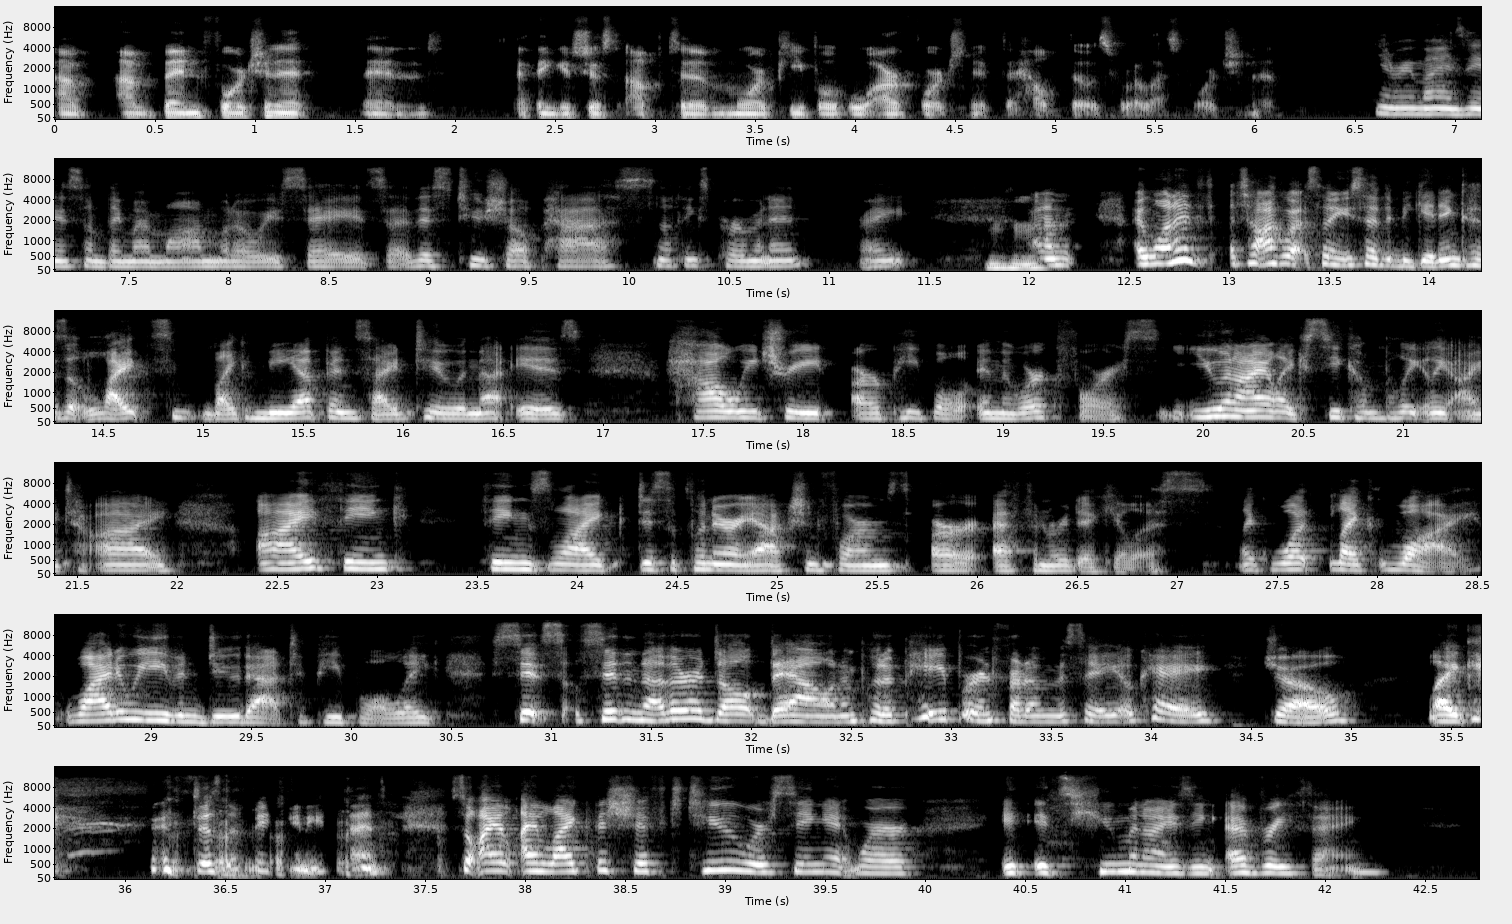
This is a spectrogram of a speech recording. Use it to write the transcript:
I've, I've been fortunate, and I think it's just up to more people who are fortunate to help those who are less fortunate. It reminds me of something my mom would always say: "It's uh, this too shall pass. Nothing's permanent." Right? Mm-hmm. Um, I want to talk about something you said at the beginning because it lights like me up inside too, and that is how we treat our people in the workforce. You and I like see completely eye to eye. I think things like disciplinary action forms are effing ridiculous. Like what? Like why? Why do we even do that to people? Like sit sit another adult down and put a paper in front of them and say, "Okay, Joe." Like it doesn't make any sense. So I, I like the shift too. We're seeing it where it, it's humanizing everything.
